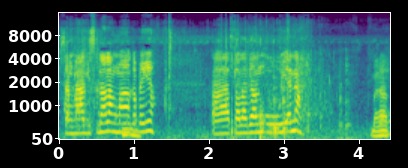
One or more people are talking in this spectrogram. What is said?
Isang hagis na lang mga Hmm. kapengyo. Ah, talagang uuwian na. Banat.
